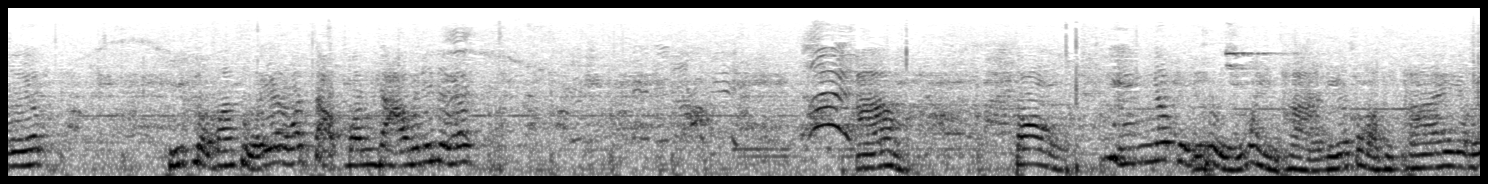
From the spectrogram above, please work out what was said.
เลยครับคิกหลบมาสวยแต่ว่าจับบอลยาวไปนิดนึงครับอาร์มต้องยิงครับโอ้โหไม่ผ่านนี่ครับจังหวะสุดท้ายยังไป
